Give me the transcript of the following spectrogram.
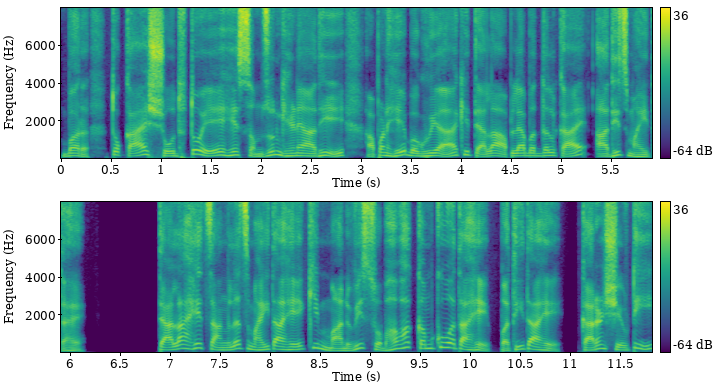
बरं तो काय शोधतोय हे समजून घेण्याआधी आपण हे बघूया की त्याला आपल्याबद्दल काय आधीच माहीत आहे. त्याला हे चांगलंच माहीत आहे की मानवी स्वभाव हा कमकुवत आहे पतित आहे. कारण शेवटी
